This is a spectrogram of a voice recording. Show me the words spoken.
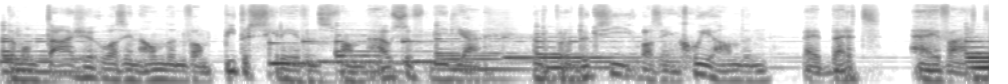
De montage was in handen van Pieter Schrevens van House of Media en de productie was in goede handen bij Bert Heijvaart.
